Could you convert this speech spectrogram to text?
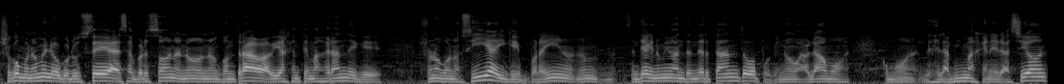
yo- como no me lo crucé a esa persona, no, no encontraba, había gente más grande que yo no conocía y que por ahí no- no- sentía que no me iba a entender tanto porque no hablábamos como desde la misma generación.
